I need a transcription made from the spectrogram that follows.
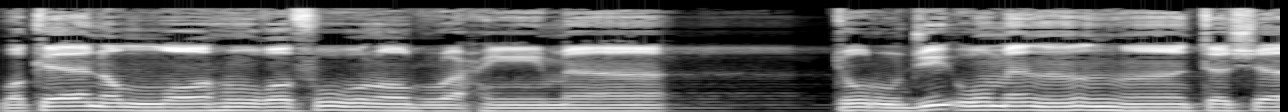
وكان الله غفورا رحيما ترجئ من تشاء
